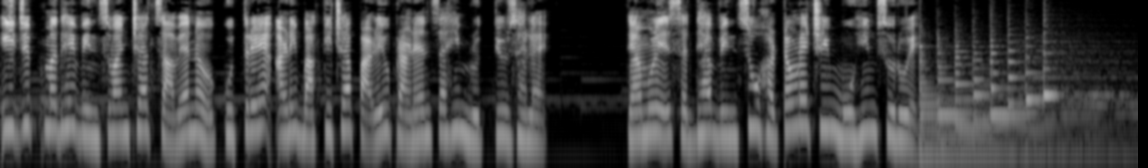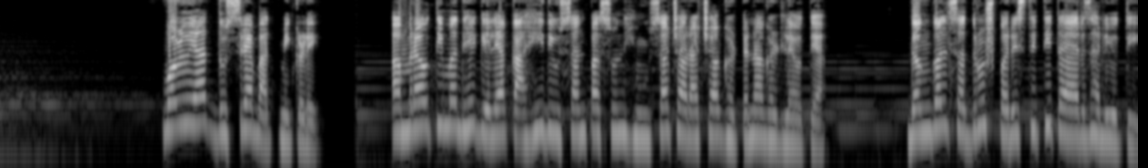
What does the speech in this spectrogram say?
इजिप्तमध्ये विंचवांच्या चाव्यानं कुत्रे आणि बाकीच्या पाळीव प्राण्यांचाही मृत्यू झालाय. त्यामुळे सध्या विंचू हटवण्याची मोहीम सुरू आहे. वळूयात दुसऱ्या बातमीकडे. अमरावतीमध्ये गेल्या काही दिवसांपासून हिंसाचाराच्या घटना घडल्या होत्या. दंगल सदृश परिस्थिती तयार झाली होती.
